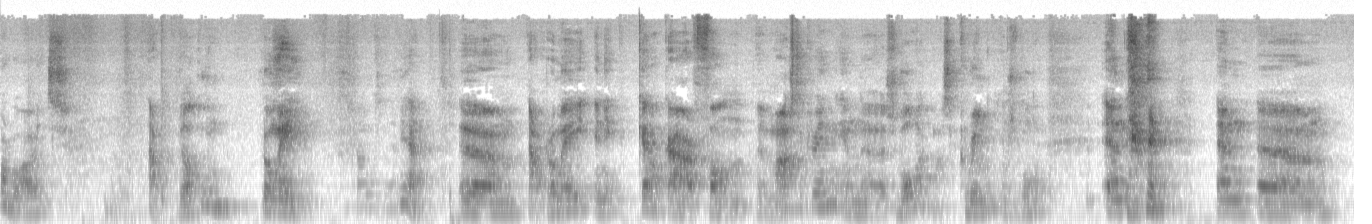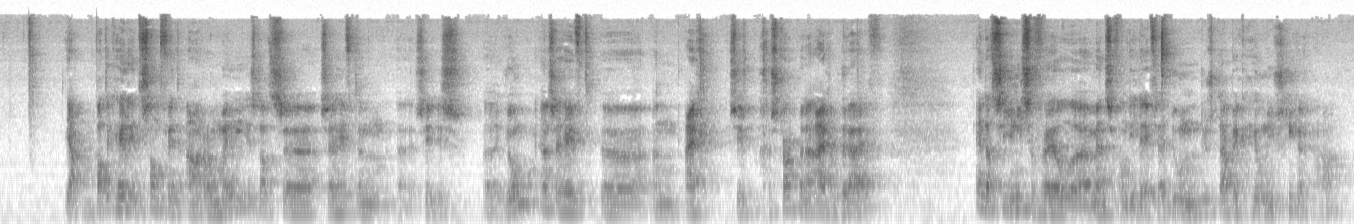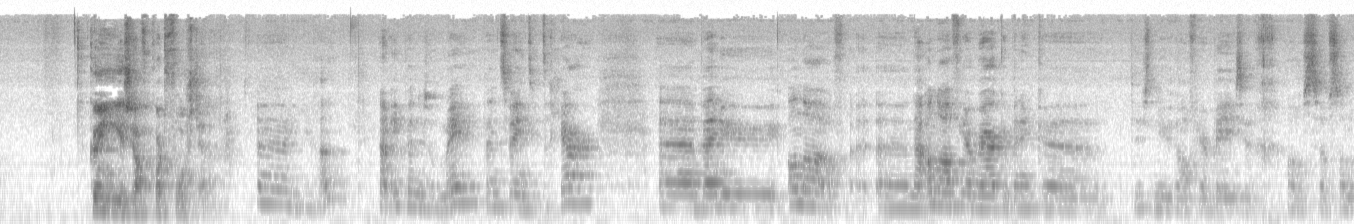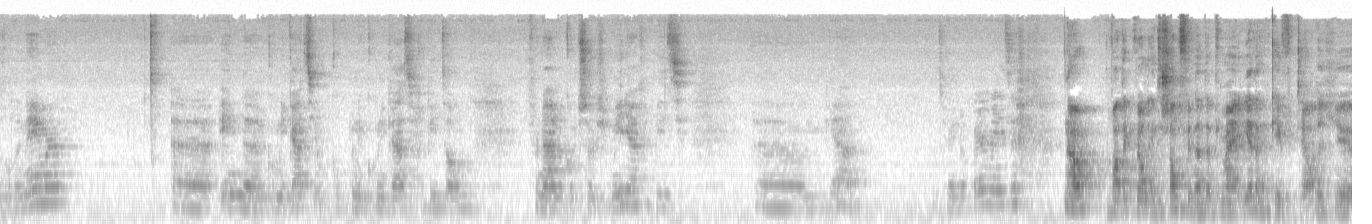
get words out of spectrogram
Alright. Nou, welkom, Romee. Dankjewel. Ja. Ehm, nou, Romee en ik kennen elkaar van uh, Masterkring in uh, Zwolle. Masterkring in Zwolle. En, en ehm, ja, wat ik heel interessant vind aan Romee is dat ze, ze, heeft een, uh, ze is jong en ze, heeft, een eigen, ze is gestart met een eigen bedrijf. En dat zie je niet zoveel mensen van die leeftijd doen, dus daar ben ik heel nieuwsgierig naar. Kun je jezelf kort voorstellen? Nou ik ben dus Romee, ben 22 jaar. Uh, ben nu anderhalf, uh, na anderhalf jaar werken ben ik uh, dus nu een half jaar bezig als zelfstandig ondernemer. in de communicatie, op communicatiegebied dan, voornamelijk op social media gebied. Ehm, ja, wat wil je nog meer weten? Nou, wat ik wel interessant vind, dat heb je mij eerder een keer verteld, dat je,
